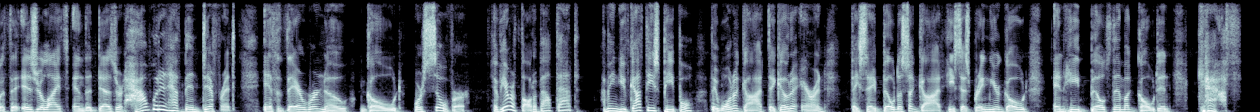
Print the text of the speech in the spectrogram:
with the Israelites in the desert, how would it have been different if there were no gold or silver? Have you ever thought about that? I mean, you've got these people, they want a God, they go to Aaron, they say, Build us a God. He says, Bring me your gold, and he builds them a golden calf.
